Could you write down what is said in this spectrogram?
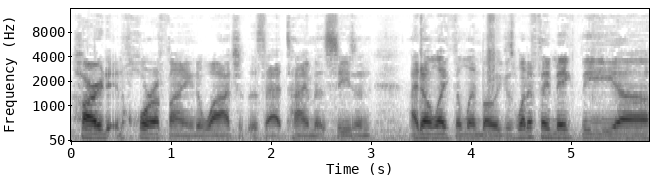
hard and horrifying to watch at this that time of the season. I don't like the limbo because what if they make the uh,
